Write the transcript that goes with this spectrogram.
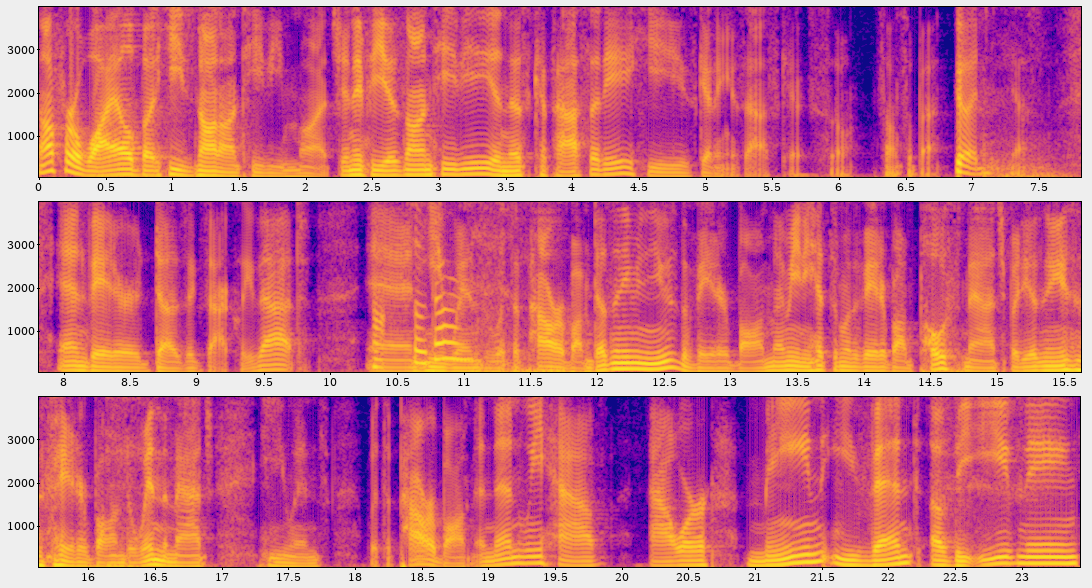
not for a while, but he's not on TV much. And if he is on TV in this capacity, he's getting his ass kicked. So it's not so bad. Good. Yes. And Vader does exactly that. And so he wins with a power bomb. Doesn't even use the Vader bomb. I mean, he hits him with a Vader bomb post match, but he doesn't use the Vader bomb to win the match. He wins with the power bomb. And then we have our main event of the evening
